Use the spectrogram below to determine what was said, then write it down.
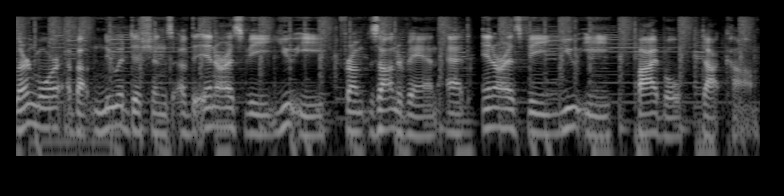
Learn more about new editions of the NRSV UE from Zondervan at nrsvuebible.com.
